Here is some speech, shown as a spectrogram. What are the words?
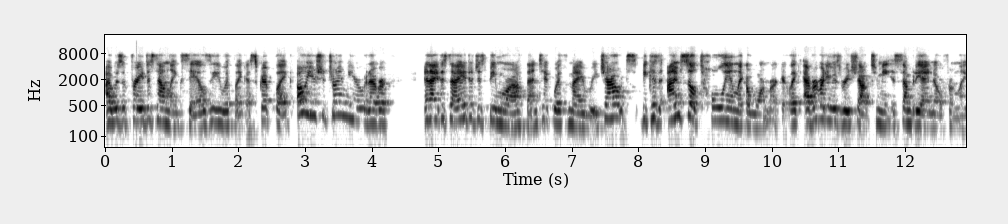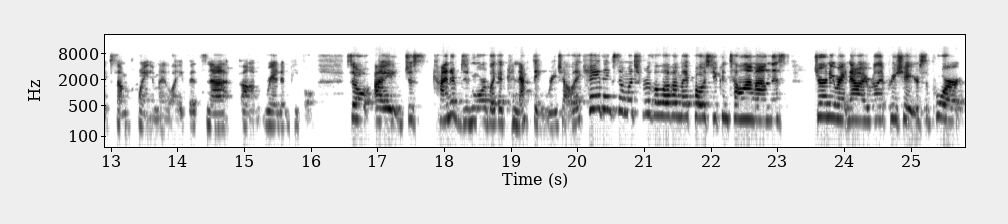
I was afraid to sound like salesy with like a script like, oh, you should join me or whatever. And I decided to just be more authentic with my reach outs because I'm still totally in like a warm market. Like everybody who's reached out to me is somebody I know from like some point in my life. It's not um, random people. So I just kind of did more of like a connecting reach out, like, hey, thanks so much for the love on my post. You can tell I'm on this journey right now. I really appreciate your support.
